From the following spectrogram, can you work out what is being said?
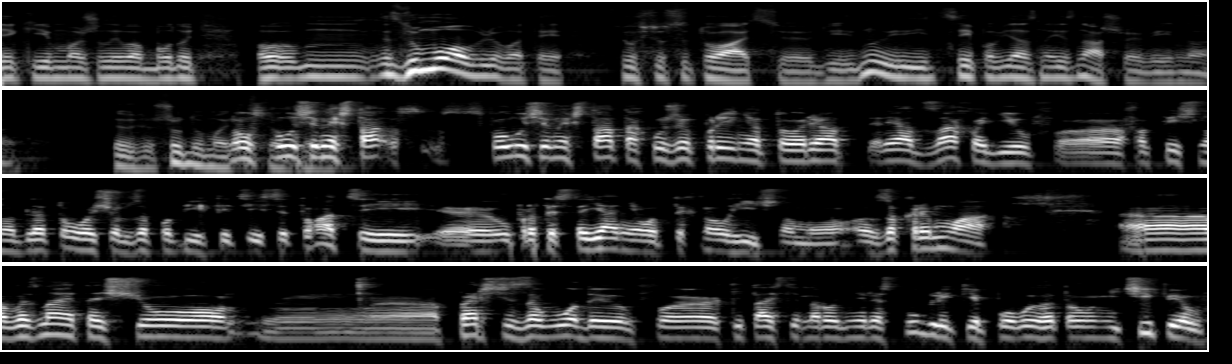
які можливо будуть зумовлювати цю всю ситуацію. Ну і це пов'язано із нашою війною. Що думаєте? Ну, в Сполучених Штат Сполучених Штатах вже прийнято ряд ряд заходів, е, фактично для того, щоб запобігти цій ситуації е, у протистоянні от, технологічному. Зокрема, е, ви знаєте, що перші заводи в Китайській Народній Республіці по виготовленню чіпів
